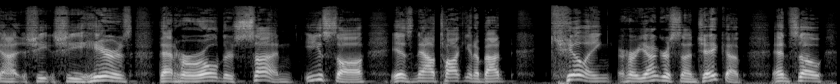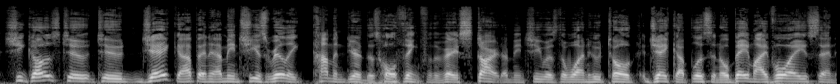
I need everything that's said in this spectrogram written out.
uh, she she hears that her older son Esau is now talking about killing her younger son Jacob. And so she goes to to Jacob and I mean she's really commandeered this whole thing from the very start. I mean she was the one who told Jacob, "Listen, obey my voice and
